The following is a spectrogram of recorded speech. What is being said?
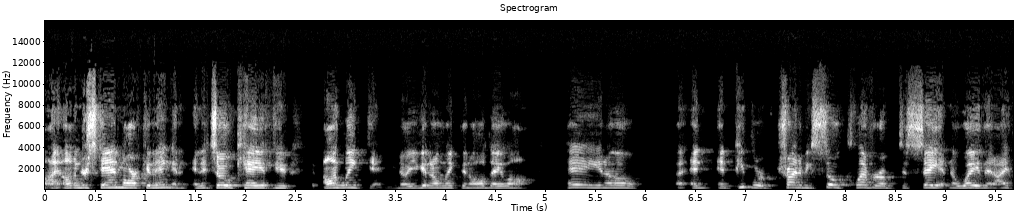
i understand marketing and, and, it's okay if you on linkedin you know you get it on linkedin all day long. Hey you know and, and people are trying to be so clever to say it in a way that i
